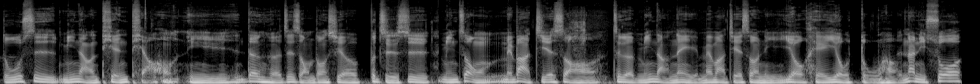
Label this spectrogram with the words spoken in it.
毒是民党的天条，你任何这种东西哦，不只是民众没办法接受哦，这个民党内也没办法接受你又黑又毒哈。那你说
